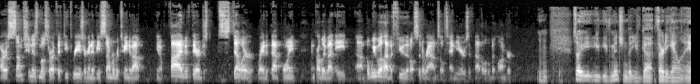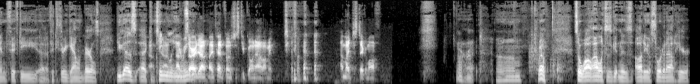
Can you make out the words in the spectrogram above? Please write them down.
Our assumption is most of our 53s are going to be somewhere between about, you know, five if they're just stellar right at that point, and probably about eight. Um, but we will have a few that'll sit around until 10 years, if not a little bit longer. Mm-hmm. So you, have mentioned that you've got 30 gallon and 50, uh, 53 gallon barrels. Do you guys uh, continually? Oh, I'm sorry, John. My headphones just keep going out on me. I might just take them off. All right. Um, well, so while Alex is getting his audio sorted out here,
